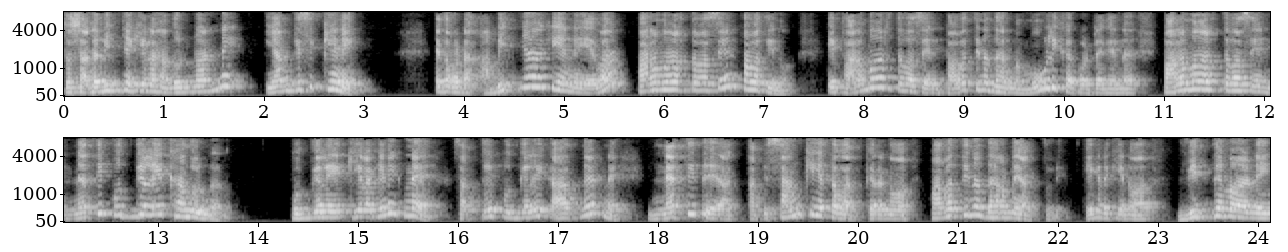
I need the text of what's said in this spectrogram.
તો ෂඩ විඥ කියලා හඳුන්වන්නේ යම්කිසි කෙනෙක්. එතකොට අභිඥා කියන ඒවා පරමාර්ථ වශයෙන් පවතිනවා. ඒ පරමාර්ථ වශයෙන් පවතින ධර්ම මූලික කොටගෙන පරමාර්ථ වශයෙන් නැති පුද්ගලයෙක් හඳුන්වනවා. පුද්ගලයෙක් කියලා කෙනෙක් නැහැ. සත්වයේ පුද්ගලයෙක් ආත්මයක් නැහැ. නැති දෙයක් අපි සංකේතවත් කරනවා පවතින ධර්මයක් තුලින්. ඒකට කියනවා විද්‍යමාණයෙන්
